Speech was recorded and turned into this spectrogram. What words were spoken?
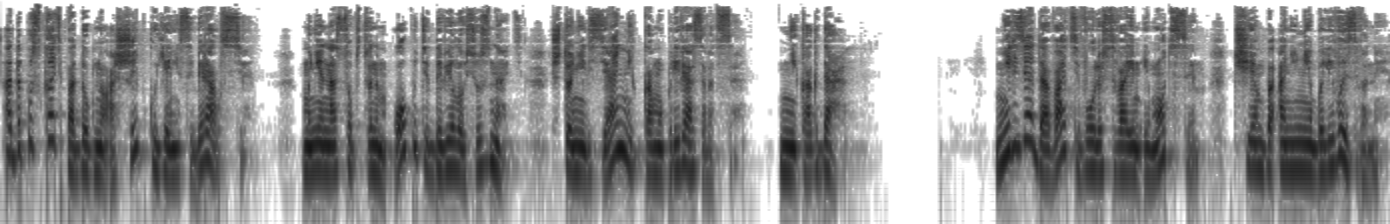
А допускать подобную ошибку я не собирался. Мне на собственном опыте довелось узнать, что нельзя ни к кому привязываться. Никогда. Нельзя давать волю своим эмоциям, чем бы они ни были вызваны.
